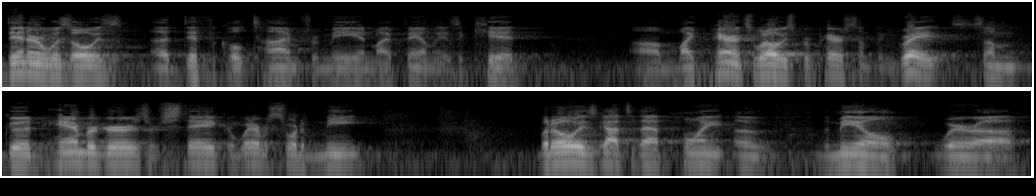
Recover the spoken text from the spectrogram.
dinner was always a difficult time for me and my family as a kid. Um, my parents would always prepare something great, some good hamburgers or steak or whatever sort of meat. But it always got to that point of the meal where, uh,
